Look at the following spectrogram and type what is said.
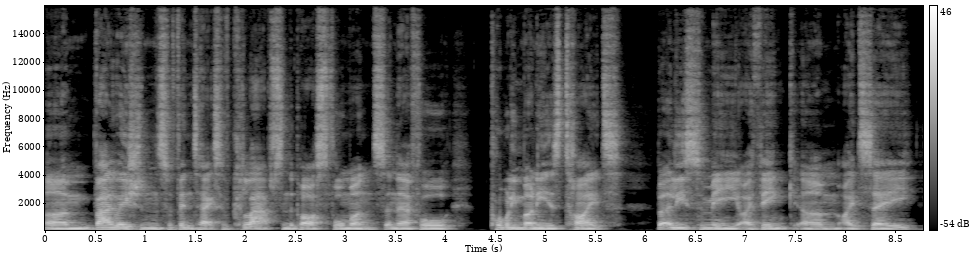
Um, valuations for fintechs have collapsed in the past four months, and therefore probably money is tight, but at least for me, I think um, I'd say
